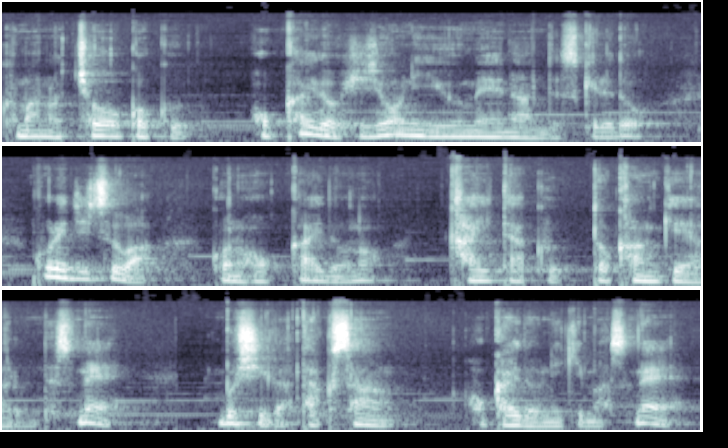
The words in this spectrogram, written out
熊の彫刻。北海道非常に有名なんですけれどこれ実はこの北海道の開拓と関係あるんですね。武士がたくさん北海道に行きますね。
